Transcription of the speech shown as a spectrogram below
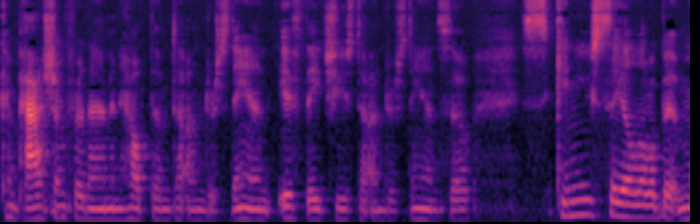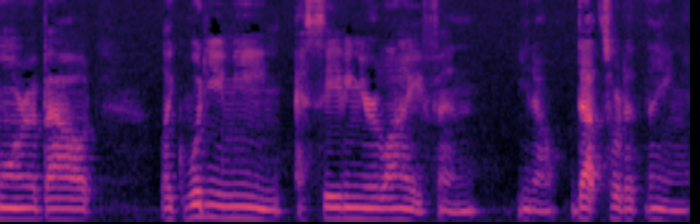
compassion for them, and help them to understand if they choose to understand. So, can you say a little bit more about? like what do you mean uh, saving your life and you know that sort of thing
